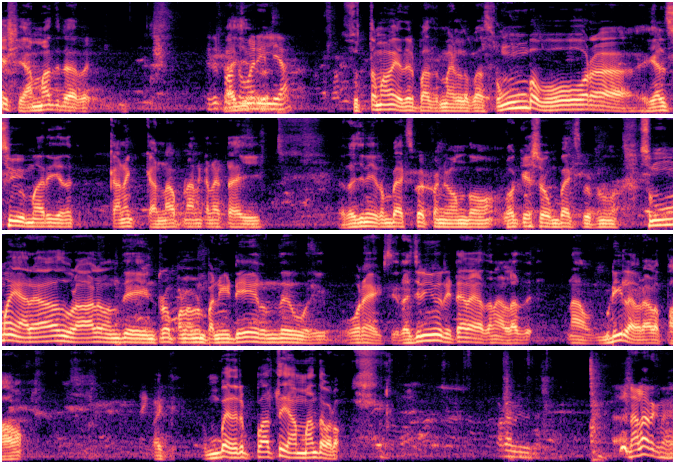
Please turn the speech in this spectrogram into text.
லோகேஷ் ஏமாத்திட்டாரு. மாதிரி இல்லையா? சுத்தமாகவே எதிர்பார்த்த மாதிரி இல்லை பாஸ் ரொம்ப ஓவராக எல்சிவி மாதிரி கனெக்ட் கண்ணாப்பினான்னு கனெக்ட் ஆகி ரஜினி ரொம்ப எக்ஸ்பெக்ட் பண்ணி வந்தோம். லோகேஷ் ரொம்ப எக்ஸ்பெக்ட் பண்ணுவோம் சும்மா யாராவது ஒரு ஆளை வந்து இன்ட்ரோ பண்ணணும்னு பண்ணிக்கிட்டே இருந்து ஒரு ஓவர் ஆயிடுச்சு ரஜினியும் ரிட்டையர் ஆகாதான் நல்லது. நான் முடியல அவரால் பாவம். ஓகே ரொம்ப எதிர்பார்த்து ஏமாந்த படம். நல்லா இருக்குண்ணே.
